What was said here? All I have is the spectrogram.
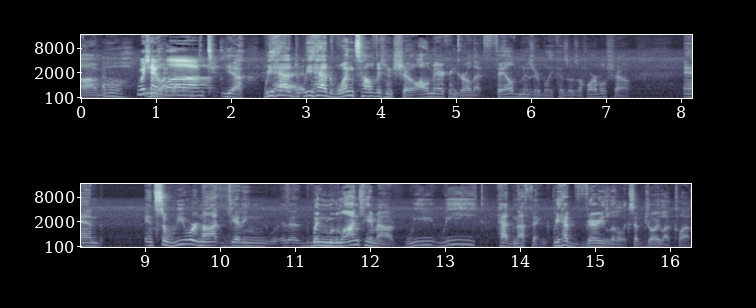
Um, Oh, which You I know, loved. yeah, we had we had one television show, All American Girl, that failed miserably because it was a horrible show, and and so we were not getting when Mulan came out. We we had nothing. We had very little except Joy Luck Club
